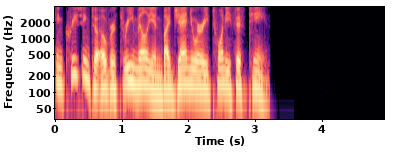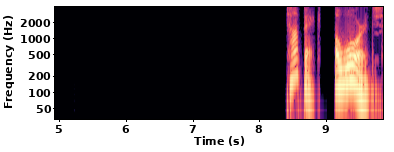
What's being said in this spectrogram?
increasing to over 3 million by January 2015. Topic: Awards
